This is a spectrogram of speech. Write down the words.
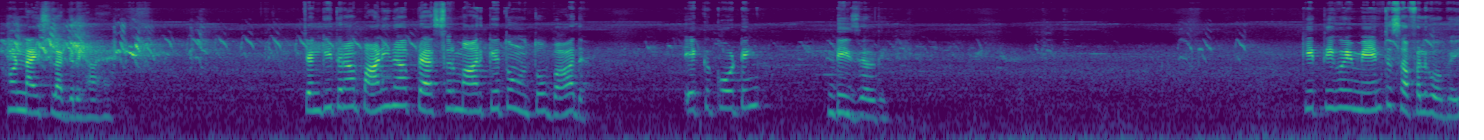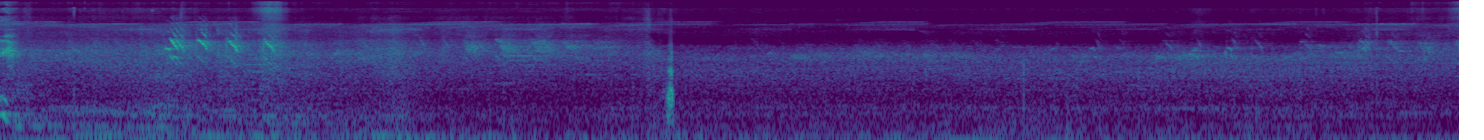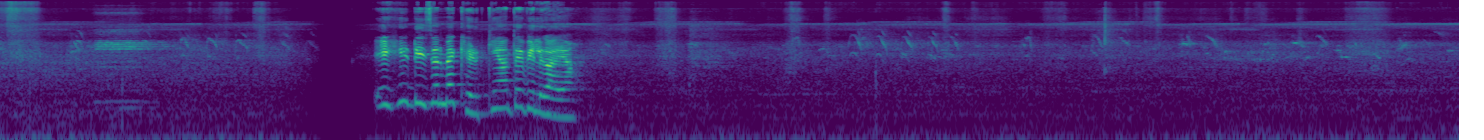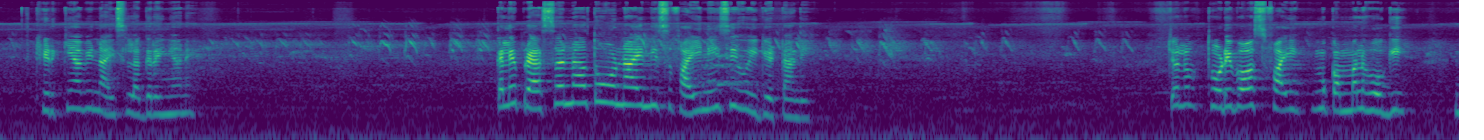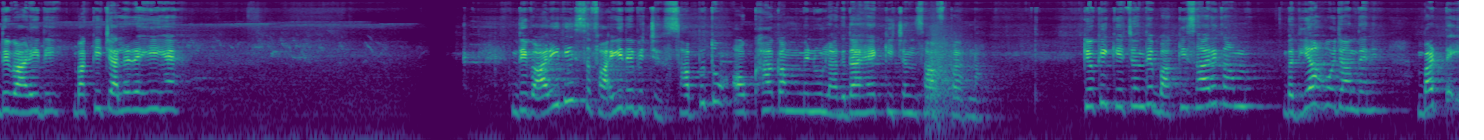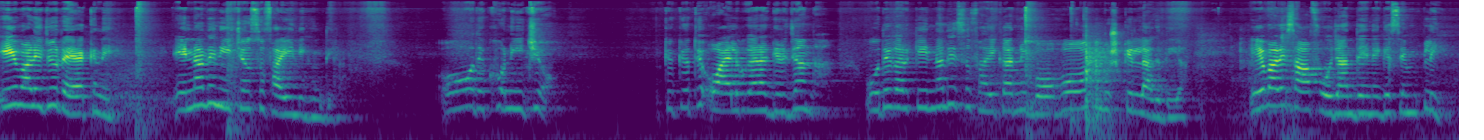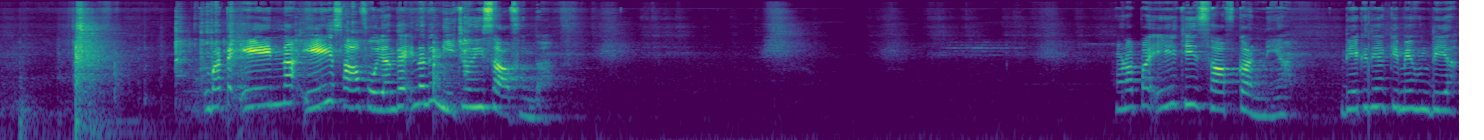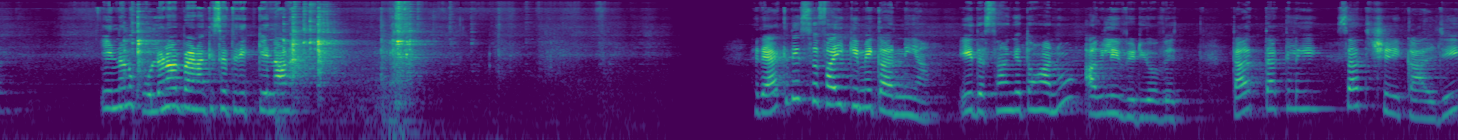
ਹੁਣ ਨਾਈਸ ਲੱਗ ਰਿਹਾ ਹੈ। ਚੰਗੀ ਤਰ੍ਹਾਂ ਪਾਣੀ ਨਾਲ ਪ੍ਰੈਸ਼ਰ ਮਾਰ ਕੇ ਧੋਣ ਤੋਂ ਬਾਅਦ ਇੱਕ ਕੋਟਿੰਗ ਡੀਜ਼ਲ ਦੀ। ਕੀਤੀ ਹੋਈ ਮਿਹਨਤ ਸਫਲ ਹੋ ਗਈ। ਇਹੀ ਡੀਜ਼ਲ ਮੈਂ ਖਿੜਕੀਆਂ ਤੇ ਵੀ ਲਗਾਇਆ। ਖਿੜਕੀਆਂ ਵੀ ਨਾਈਸ ਲੱਗ ਰਹੀਆਂ ਨੇ। ਕੱਲੇ ਪ੍ਰੈਸਰ ਨਾਲ ਧੋਣ ਨਾਲ ਇੰਨੀ ਸਫ਼ਾਈ ਨਹੀਂ ਸੀ ਹੋਈ ਗੇਟਾਂ ਦੀ। ਚਲੋ ਥੋੜੀ ਬਹੁਤ ਸਫ਼ਾਈ ਮੁਕੰਮਲ ਹੋ ਗਈ ਦੀਵਾਲੀ ਦੀ, ਬਾਕੀ ਚੱਲ ਰਹੀ ਹੈ। ਦੀਵਾਲੀ ਦੀ ਸਫ਼ਾਈ ਦੇ ਵਿੱਚ ਸਭ ਤੋਂ ਔਖਾ ਕੰਮ ਮੈਨੂੰ ਲੱਗਦਾ ਹੈ ਕਿਚਨ ਸਾਫ਼ ਕਰਨਾ। ਕਿਉਂਕਿ ਕਿਚਨ ਦੇ ਬਾਕੀ ਸਾਰੇ ਕੰਮ ਵਧੀਆ ਹੋ ਜਾਂਦੇ ਨੇ ਬਟ ਇਹ ਵਾਲੇ ਜੋ ਰੈਕ ਨੇ, ਇਹਨਾਂ ਦੇ ਨੀਚੇੋਂ ਸਫ਼ਾਈ ਨਹੀਂ ਹੁੰਦੀ। ਉਹ ਦੇਖੋ ਨੀਚੇ ਕਿਉਂਕਿ ਉੱਥੇ ਆਇਲ ਵਗੈਰਾ ਗਿਰ ਜਾਂਦਾ, ਉਹਦੇ ਕਰਕੇ ਇਹਨਾਂ ਦੀ ਸਫ਼ਾਈ ਕਰਨੀ ਬਹੁਤ ਮੁਸ਼ਕਿਲ ਲੱਗਦੀ ਆ। ਇਹ ਵਾਲੇ ਸਾਫ਼ ਹੋ ਜਾਂਦੇ ਨੇਗੇ ਸਿੰਪਲੀ ਬਟ ਇਹ ਨਾ, ਇਹ ਸਾਫ਼ ਹੋ ਜਾਂਦਾ ਇਹਨਾਂ ਦੇ ਨੀਚੋਂ ਨਹੀਂ ਸਾਫ਼ ਹੁੰਦਾ। ਹੁਣ ਆਪਾਂ ਇਹ ਚੀਜ਼ ਸਾਫ਼ ਕਰਨੀ ਆ। ਦੇਖਦੇ ਆ ਕਿਵੇਂ ਹੁੰਦੀ ਆ। ਇਹਨਾਂ ਨੂੰ ਖੋਲਣਾ ਪੈਣਾ ਕਿਸੇ ਤਰੀਕੇ ਨਾਲ। ਰੈਕ ਦੀ ਸਫ਼ਾਈ ਕਿਵੇਂ ਕਰਨੀ ਆ, ਇਹ ਦੱਸਾਂਗੇ ਤੁਹਾਨੂੰ ਅਗਲੀ ਵੀਡੀਓ ਵਿੱਚ। ਤਦ ਤੱਕ ਲਈ ਸਤਿ ਸ਼੍ਰੀ ਅਕਾਲ ਜੀ।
